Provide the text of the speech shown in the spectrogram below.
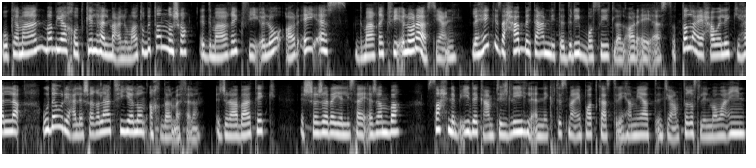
وكمان ما بياخد كل هالمعلومات وبيطنشها. دماغك في له RAS دماغك في له راس يعني. لهيك إذا حابة تعملي تدريب بسيط لل RAS اطلعي حواليكي هلأ ودوري على شغلات فيها لون أخضر مثلا. جراباتك الشجرة يلي سايقة جنبها. صحن بإيدك عم تجليه لأنك بتسمعي بودكاست ريهاميات أنت عم تغسلي المواعين.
